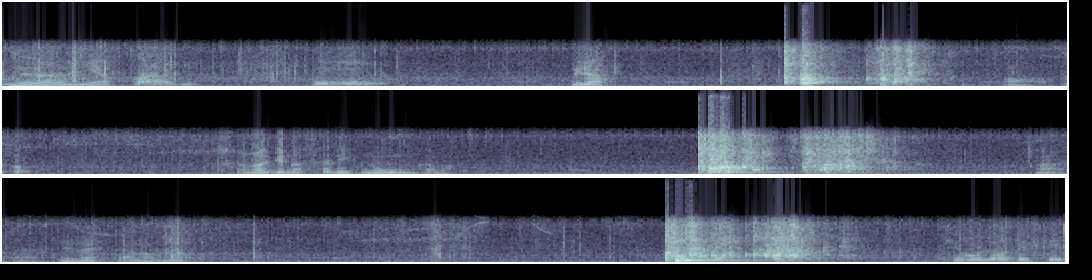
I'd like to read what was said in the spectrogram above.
No, ni a palo. Eh, Mirá. No. Sonó que no salís nunca más. Ah, y no está, no, no. Que ir.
